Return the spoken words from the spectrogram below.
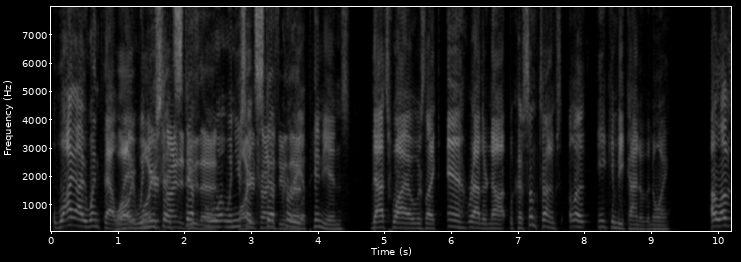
why I went that While- way when while you you're said trying to do Steph that- when you while said you're trying to Steph do Curry that- opinions, that's why I was like, eh, rather not because sometimes uh, he can be kind of annoying. I love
